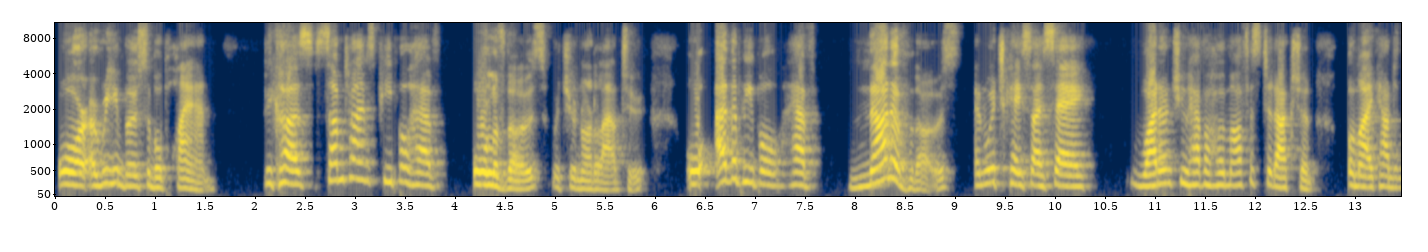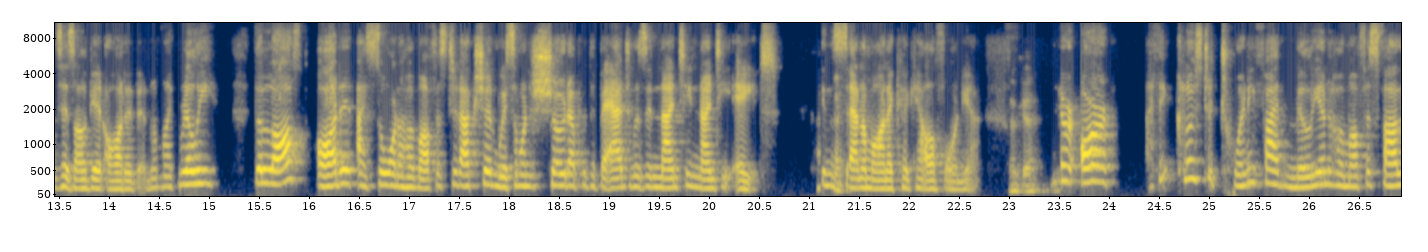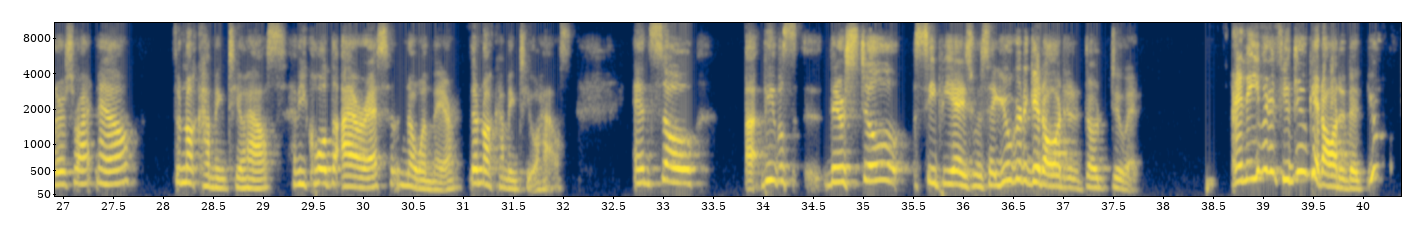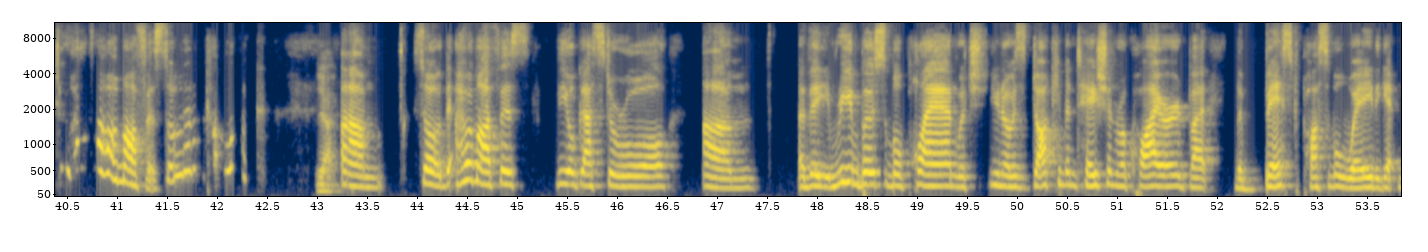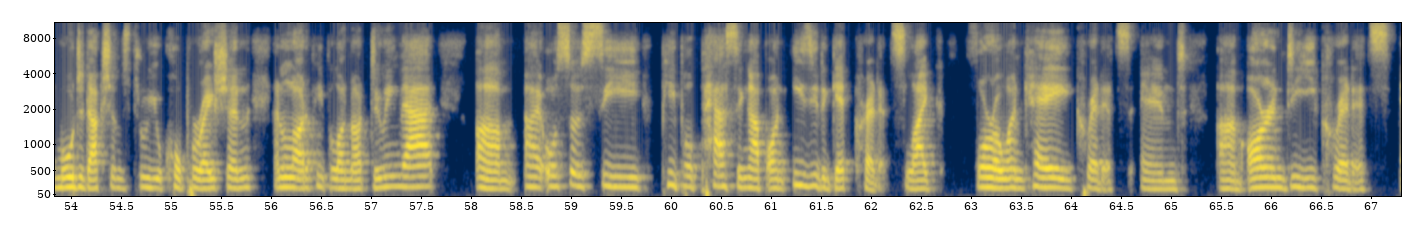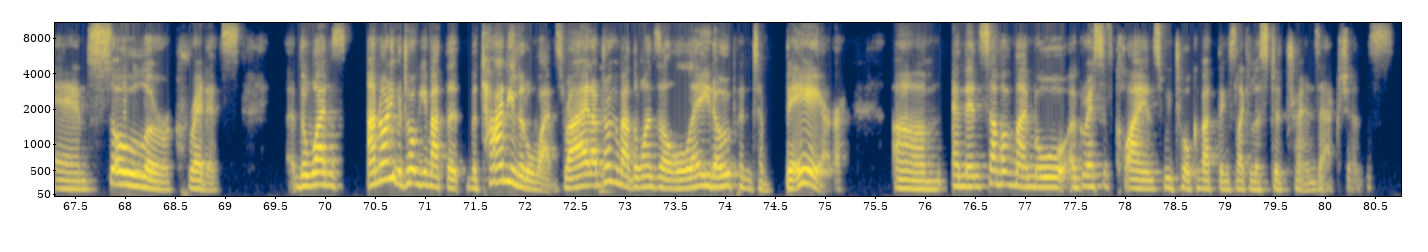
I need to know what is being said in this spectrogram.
or a reimbursable plan. Because sometimes people have all of those, which you're not allowed to, or other people have none of those, in which case I say, why don't you have a home office deduction? Or my accountant says, I'll get audited. And I'm like, really? The last audit I saw on a home office deduction where someone showed up with a badge was in 1998 in Santa Monica, California. okay. There are, I think, close to 25 million home office filers right now. They're not coming to your house. Have you called the IRS? No one there. They're not coming to your house. And so uh, people, there's still CPAs who say, you're going to get audited, don't do it. And even if you do get audited, you do have a home office. So let them come look. Yeah. Um, so the home office, the Augusta rule, um, the reimbursable plan, which you know is documentation required, but the best possible way to get more deductions through your corporation, and a lot of people are not doing that. Um, I also see people passing up on easy to get credits like 401k credits and um, R&D credits and solar credits. The ones I'm not even talking about the the tiny little ones, right? I'm talking about the ones that are laid open to bear. Um, and then some of my more aggressive clients, we talk about things like listed transactions.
